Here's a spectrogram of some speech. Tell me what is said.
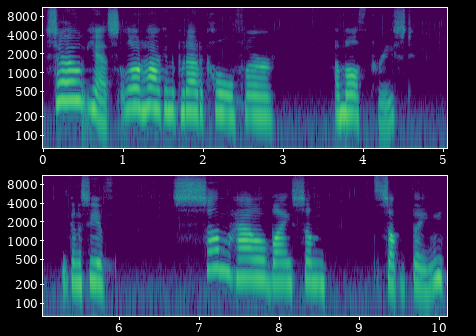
So, yes, Lord Harkon put out a call for a moth priest. He's gonna see if somehow by some something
